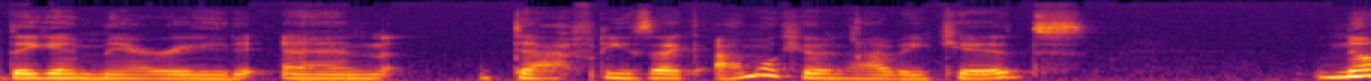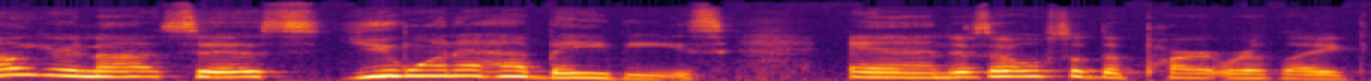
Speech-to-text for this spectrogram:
they get married and Daphne's like, I'm okay with not having kids. No, you're not, sis. You want to have babies. And there's also the part where, like,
